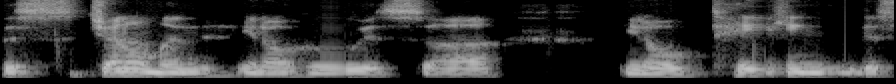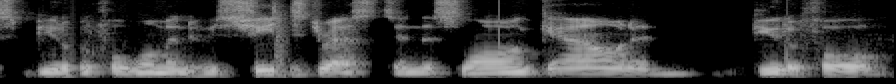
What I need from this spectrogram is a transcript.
this gentleman, you know, who is. Uh, you know, taking this beautiful woman who she's dressed in this long gown and beautiful.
